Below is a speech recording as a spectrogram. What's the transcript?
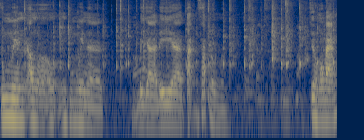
Trung Nguyên ông, ông, ông Trung Nguyên là bây giờ đi à, tặng sách luôn rồi, chứ không có bán.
